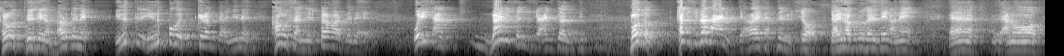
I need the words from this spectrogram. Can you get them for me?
その先生がまるでね犬犬っぽいキャラみたいにね看護師さんに引っ張られてね「おじいさん何してんですよ兄貴もっとキャッチしなさい!」なんてやられちゃってるんですよ。大学の先生がね、えー、あの、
